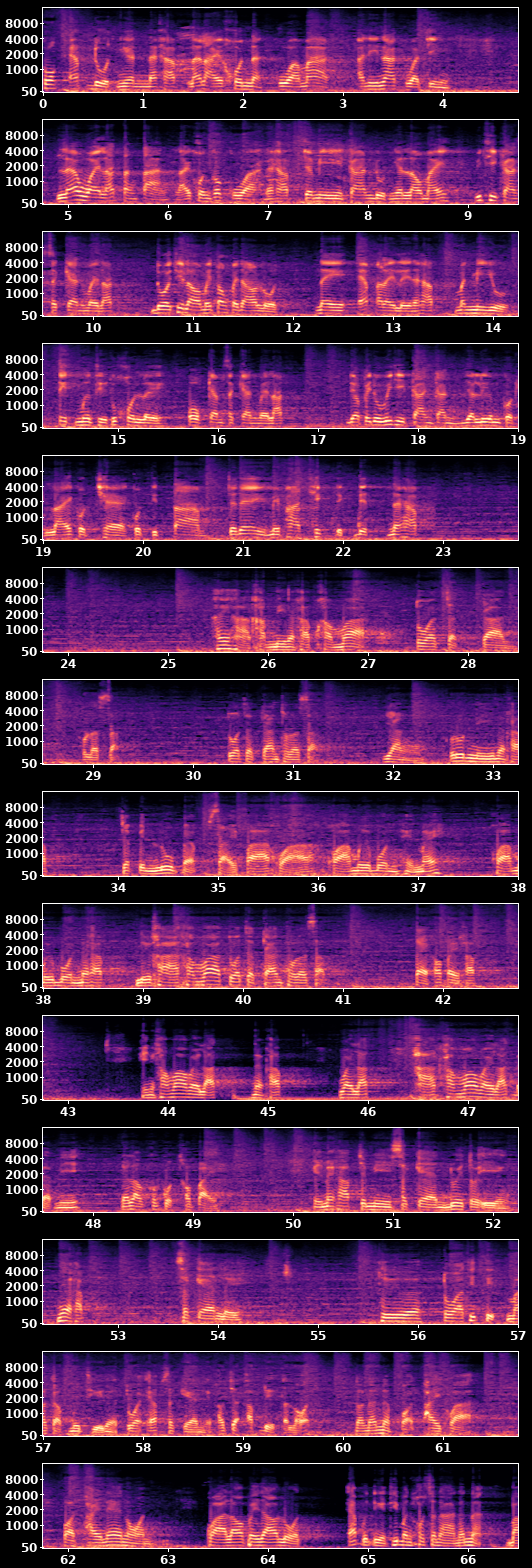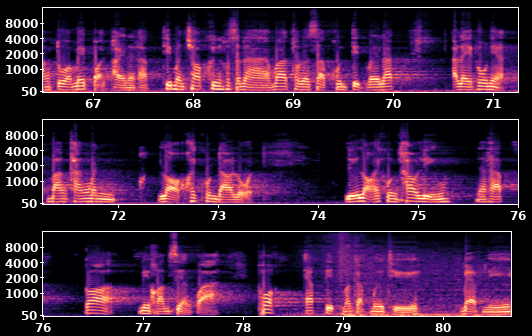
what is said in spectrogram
พวกแอปดูดเงินนะครับ หลายๆ คนน่ะกลัวมาก อันนี้น่ากลัวจริง แล้วไวรัสต่างๆ หลายคนก็กลัวนะครับ จะมีการดูดเงินเราไหม วิธีการสแกนไวรัส โดยที่เราไม่ต้องไปดาวน์โหลดในแอปอะไรเลยนะครับ มันมีอยู่ติดมือถือทุกคนเลย โปรแกรมสแกนไวรัส เดี๋ยวไปดูวิธีการกัน อย่าลืมกดไลค์ กดแชร์ กดติดตาม จะได้ไม่พลาดทริคเด็ดๆนะครับ ให้หาคำนี้นะครับคำว่าตัวจัดการโทรศัพท์ ตัวจัดการโทรศัพท์อย่างรุ่นนี้นะครับ จะเป็นรูปแบบสายฟ้าขวาขวามือบนเห็นไหม ขวามือบนนะครับ หรือหาคำว่าตัวจัดการโทรศัพท์ แตะเข้าไปครับ เห็นคำว่าไวรัสนะครับ ไวรัสหาคำว่าไวรัสแบบนี้ แล้วเราก็กดเข้าไป เห็นไหมครับ จะมีสแกนด้วยตัวเองเนี่ยครับ สแกนเลยคือตัวที่ติดมากับมือถือเนี่ยตัวแอปสแกนเนี่ยเขาจะอัปเดตตลอด ดังนั้นเนี่ยปลอดภัยกว่า ปลอดภัยแน่นอน กว่าเราไปดาวน์โหลดแอปอื่นๆที่มันโฆษณานั้นน่ะ บางตัวไม่ปลอดภัยนะครับ ที่มันชอบขึ้นโฆษณาว่าโทรศัพท์คุณติดไวรัสอะไรพวกเนี้ยบางครั้งมันหลอกให้คุณดาวน์โหลด หรือหลอกให้คุณเข้าลิงก์นะครับ ก็มีความเสี่ยงกว่า พวกแอปติดมากับมือถือแบบนี้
